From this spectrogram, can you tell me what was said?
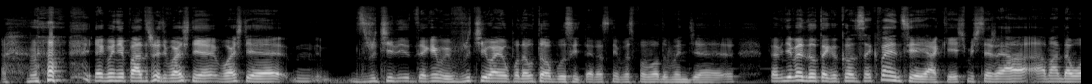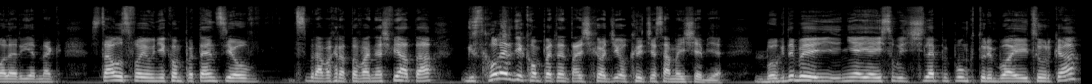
jakby nie patrzeć, właśnie, właśnie mm, zrzucili, tak jak mówię, wrzuciła ją pod autobus i teraz nie bez powodu będzie, pewnie będą tego konsekwencje jakieś. Myślę, że Amanda Waller jednak z całą swoją niekompetencją w sprawach ratowania świata jest cholernie kompetentna, jeśli chodzi o krycie samej siebie. Bo mhm. gdyby nie jej ślepy punkt, którym była jej córka,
